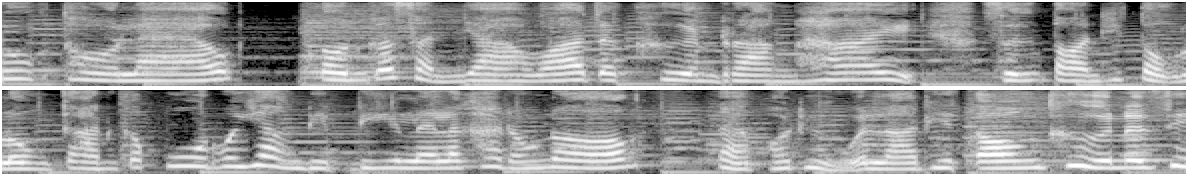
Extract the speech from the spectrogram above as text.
ลูกๆโตแล้ว ตนก็สัญญาว่าจะคืนรังให้ ซึ่งตอนที่ตกลงกันก็พูดว่าอย่างดิบดีเลยล่ะค่ะน้องๆ แต่พอถึงเวลาที่ต้องคืนนะสิ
